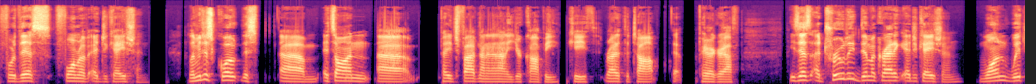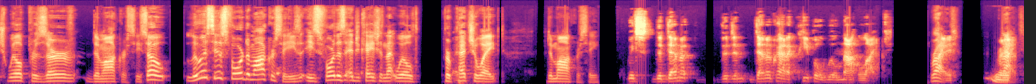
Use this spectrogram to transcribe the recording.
for this form of education. Let me just quote this. Um, it's on uh, page five ninety nine of your copy, Keith, right at the top that paragraph. He says, "A truly democratic education, one which will preserve democracy." So Lewis is for democracy. He's he's for this education that will perpetuate democracy. Which the, demo, the de- democratic people will not like. Right. Right. Right.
